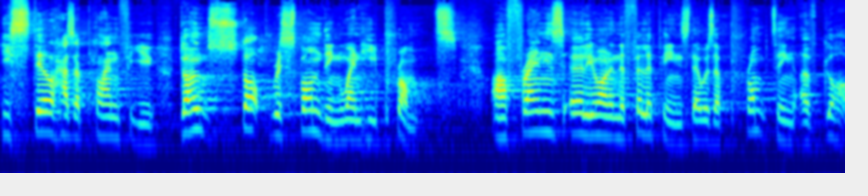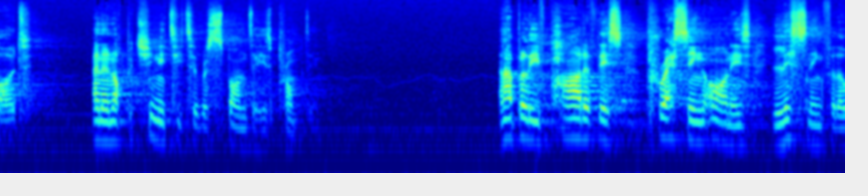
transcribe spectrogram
He still has a plan for you. Don't stop responding when He prompts. Our friends earlier on in the Philippines, there was a prompting of God and an opportunity to respond to His prompting. And I believe part of this pressing on is listening for the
